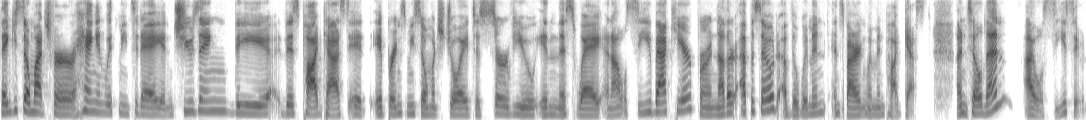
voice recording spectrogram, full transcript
Thank you so much for hanging with me today and choosing the this podcast. It it brings me so much joy to serve you in this way and I will see you back here for another episode of the Women Inspiring Women podcast. Until then, I will see you soon.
